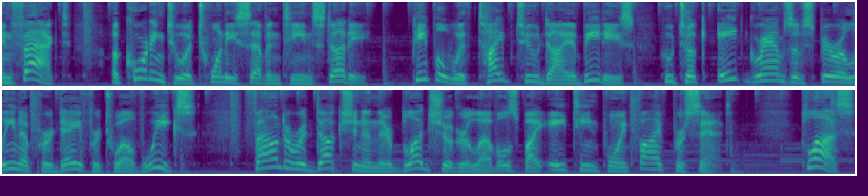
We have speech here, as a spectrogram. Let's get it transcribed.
In fact, according to a 2017 study, people with type 2 diabetes who took 8 grams of spirulina per day for 12 weeks found a reduction in their blood sugar levels by 18.5%. Plus,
